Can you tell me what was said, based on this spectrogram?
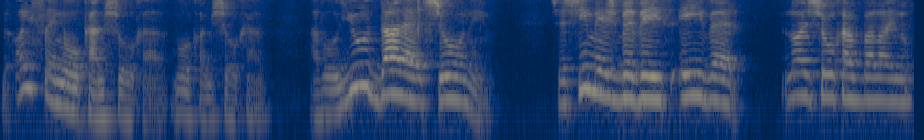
De ajszaj mókám sóháv, mókám sóháv. Avol jud dalet sónim. Se simés bevész éver, laj sóháv balajló.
